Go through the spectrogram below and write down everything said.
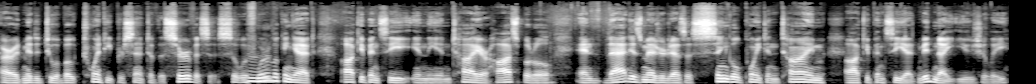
are admitted to about 20% of the services. So if mm-hmm. we're looking at occupancy in the entire hospital, and that is measured as a single point in time occupancy at midnight, usually,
